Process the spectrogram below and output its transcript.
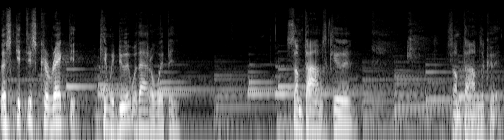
Let's get this corrected. Can we do it without a whipping? Sometimes could. Sometimes it could.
